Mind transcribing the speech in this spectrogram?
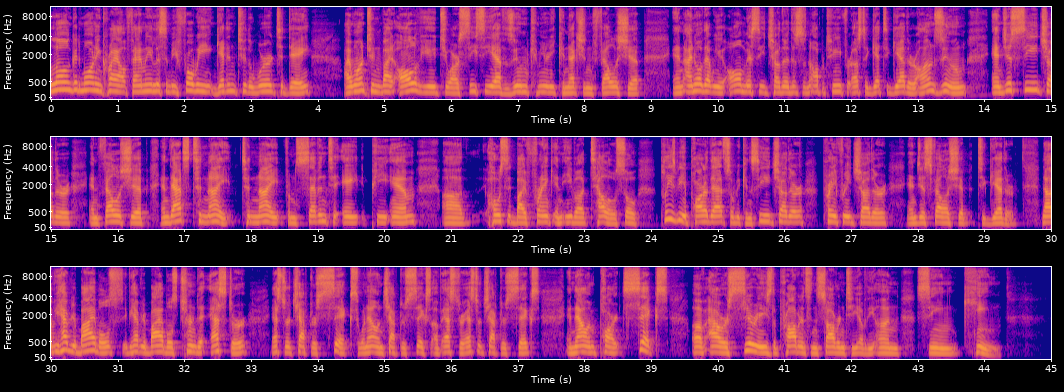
Hello and good morning, Cryy Out family. Listen, before we get into the word today, I want to invite all of you to our CCF Zoom Community Connection Fellowship. And I know that we all miss each other. This is an opportunity for us to get together on Zoom and just see each other and fellowship. And that's tonight, tonight from 7 to 8 p.m. Uh, hosted by Frank and Eva Tello. So please be a part of that so we can see each other, pray for each other, and just fellowship together. Now, if you have your Bibles, if you have your Bibles, turn to Esther. Esther chapter 6. We're now in chapter 6 of Esther, Esther chapter 6, and now in part 6 of our series, The Providence and Sovereignty of the Unseen King.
